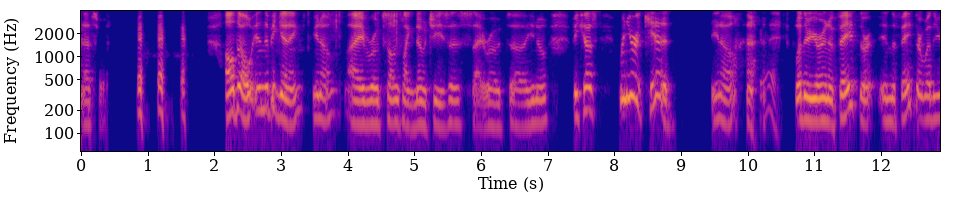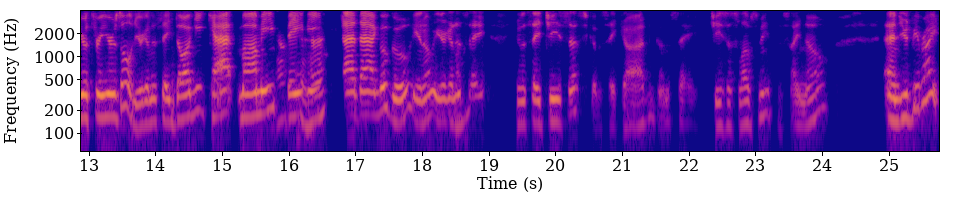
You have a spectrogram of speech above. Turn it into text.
That's what. Although in the beginning, you know, I wrote songs like "No Jesus." I wrote, uh, you know, because when you're a kid, you know, whether you're in a faith or in the faith or whether you're three years old, you're going to say doggy, cat, mommy, Yeah, baby, uh-huh. da da goo goo. You know, you're going to Mhm. say, you're going to say Jesus. You're going to say God. You're going to say Jesus loves me. This I know, and you'd be right.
